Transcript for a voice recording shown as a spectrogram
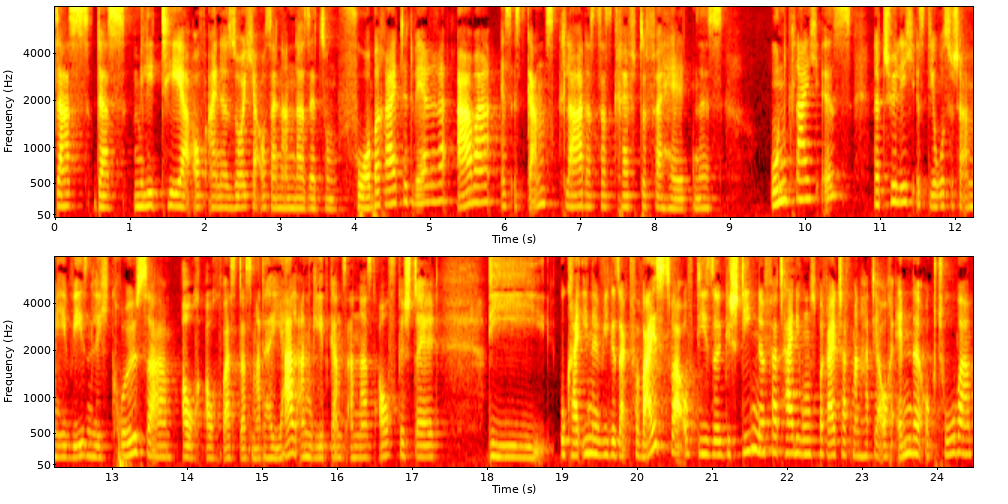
dass das Militär auf eine solche Auseinandersetzung vorbereitet wäre. Aber es ist ganz klar, dass das Kräfteverhältnis ungleich ist. Natürlich ist die russische Armee wesentlich größer, auch, auch was das Material angeht, ganz anders aufgestellt. Die Ukraine, wie gesagt, verweist zwar auf diese gestiegene Verteidigungsbereitschaft. Man hat ja auch Ende Oktober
